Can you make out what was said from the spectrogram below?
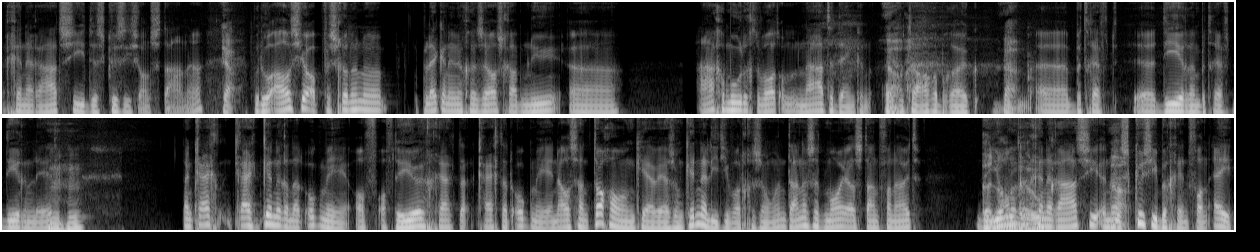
generatiediscussies ontstaan. Hè? Ja. Ik bedoel, als je op verschillende plekken in een gezelschap nu eh, aangemoedigd wordt om na te denken Ja. over taalgebruik Ja. eh, betreft eh, dieren, betreft dierenleed. Mhm. Dan krijgt, krijgen kinderen dat ook mee. Of, of de jeugd krijgt, dat- krijgt dat ook mee. En als dan toch al een keer weer zo'n kinderliedje wordt gezongen, dan is het mooi als dan vanuit de Een jongere generatie een Ja. discussie begint van, hey,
